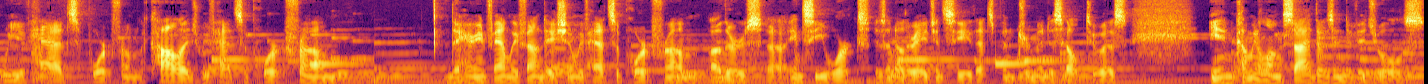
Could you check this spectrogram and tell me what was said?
we have had support from the college, we've had support from the Herring Family Foundation, we've had support from others. Uh, NC Works is another agency that's been tremendous help to us in coming alongside those individuals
